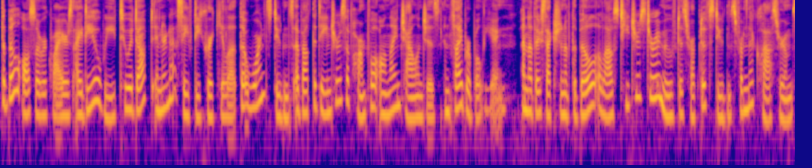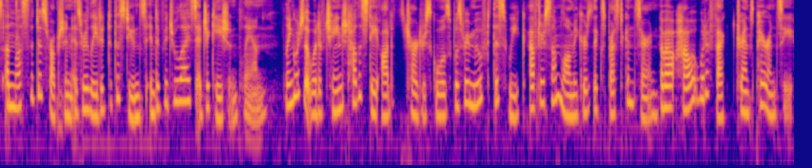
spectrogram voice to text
The bill also requires IDOE to adopt internet safety curricula that warn students about the dangers of harmful online challenges and cyberbullying. Another section of the bill allows teachers to remove disruptive students from their classrooms unless the disruption is related to the student's individualized education plan. Language that would have changed how the state audits charter schools was removed this week after some lawmakers expressed concern about how it would affect transparency.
